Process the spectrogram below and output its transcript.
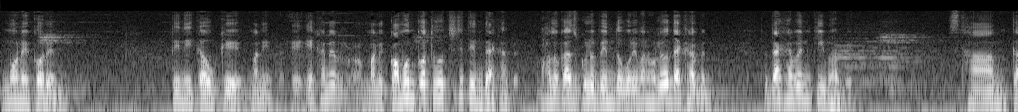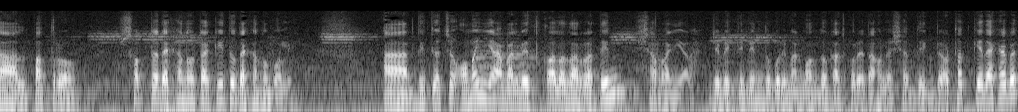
মনে করেন, তিনি কাউকে মানে এখানের মানে কমন কথা হচ্ছে যে তিনি দেখাবেন। ভালো কাজগুলো বিন্দু পরিমাণ হলেও দেখাবেন। তো দেখাবেন কীভাবে? স্থান, কাল, পাত্র, সবটা দেখানোটাকেই তো দেখানো বলে। আর দ্বিতীয় হচ্ছে অমাইয়া আমাল মেতকাল দার্রাতিন সার্রাইয়ারা যে ব্যক্তি বিন্দু পরিমাণ মন্দ কাজ করে, তাহলে সে দেখবে, অর্থাৎ কে দেখাবেন?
